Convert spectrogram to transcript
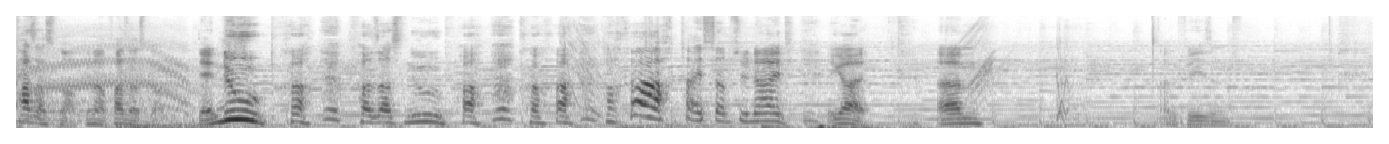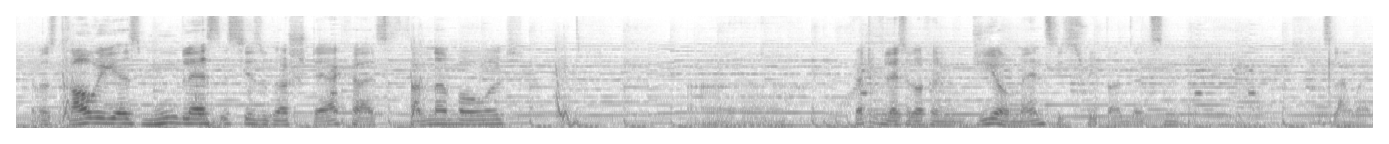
Passasnob, genau, Passasnob. Der Noob! Passasnoob! Ach, Thai Subs Unite! Egal. Ähm. Anwesend. Aber das Traurige ist, Moonblast ist hier sogar stärker als Thunderbolt. Äh, könnte vielleicht sogar für einen Geomancy Sweep ansetzen. Ist langweilig.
